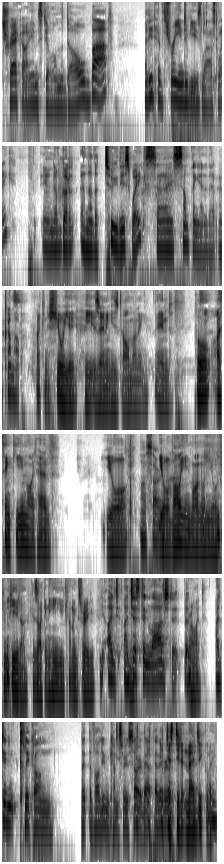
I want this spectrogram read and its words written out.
track, I am still on the dole, but I did have three interviews last week, and I've got another two this week, so something out of that will come up. I can assure you he is earning his doll money. And Paul, I think you might have your Oh, sorry. your volume on on your computer because I can hear you coming through. I, I just enlarged it, but Right. I didn't click on let the volume come through. Sorry about that, Everyone. It just did it magically.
